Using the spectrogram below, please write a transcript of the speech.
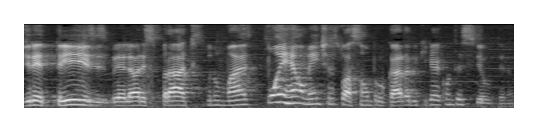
diretrizes, melhores práticas tudo mais, põe realmente a situação pro cara do que, que aconteceu, entendeu?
